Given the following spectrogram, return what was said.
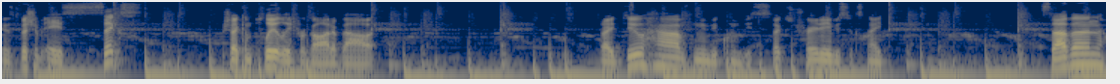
It's bishop a6, which I completely forgot about. But I do have maybe queen b6, trade a b6, knight 7.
